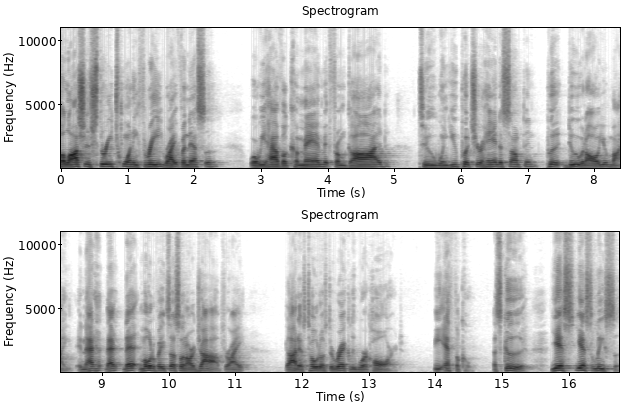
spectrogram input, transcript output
Colossians 3:23, right Vanessa? Where we have a commandment from God to when you put your hand to something, put do it all your might. And that that that motivates us on our jobs, right? God has told us directly, work hard, be ethical. That's good. Yes, yes, Lisa.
